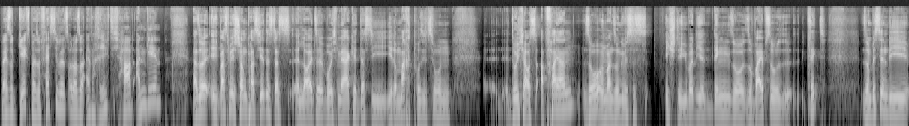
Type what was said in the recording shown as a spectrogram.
bei so Gigs, bei so Festivals oder so einfach richtig hart angehen? Also, ich, was mir schon passiert ist, dass äh, Leute, wo ich merke, dass sie ihre Machtposition äh, durchaus abfeiern, so und man so ein gewisses Ich stehe über dir Ding, so, so Vibe so äh, kriegt. So ein bisschen wie,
